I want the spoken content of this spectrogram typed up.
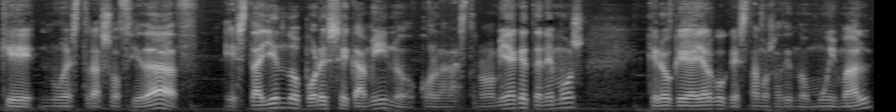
que nuestra sociedad está yendo por ese camino con la gastronomía que tenemos, creo que hay algo que estamos haciendo muy mal.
